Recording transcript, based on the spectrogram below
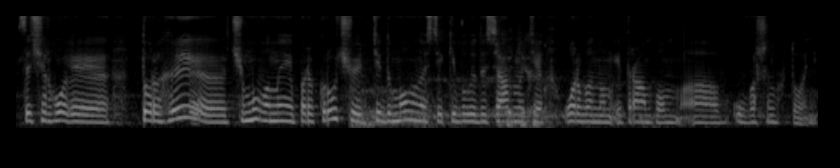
це чергові торги? Е, Чому вони перекручують ті домовленості, які були досягнуті Орбаном і Трампом е, у Вашингтоні?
